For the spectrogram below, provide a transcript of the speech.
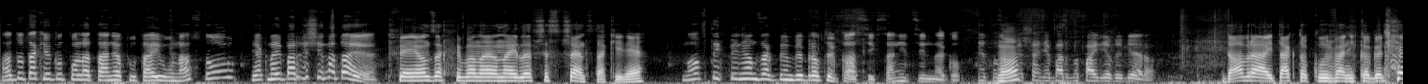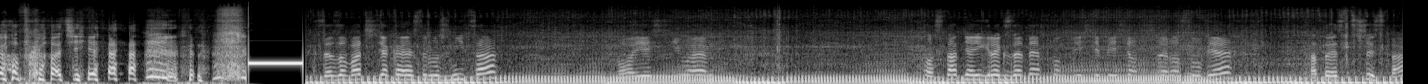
A do takiego polatania tutaj u nas to jak najbardziej się nadaje. W pieniądzach chyba na najlepszy sprzęt taki, nie? No w tych pieniądzach bym wybrał tylko Asixa, nic innego. Nie, To No. zawieszenie bardzo fajnie wybiera. Dobra, i tak to kurwa nikogo nie obchodzi. Chcę zobaczyć jaka jest różnica, bo jeździłem ostatnio YZF-ką 254 sobie, a to jest 300.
